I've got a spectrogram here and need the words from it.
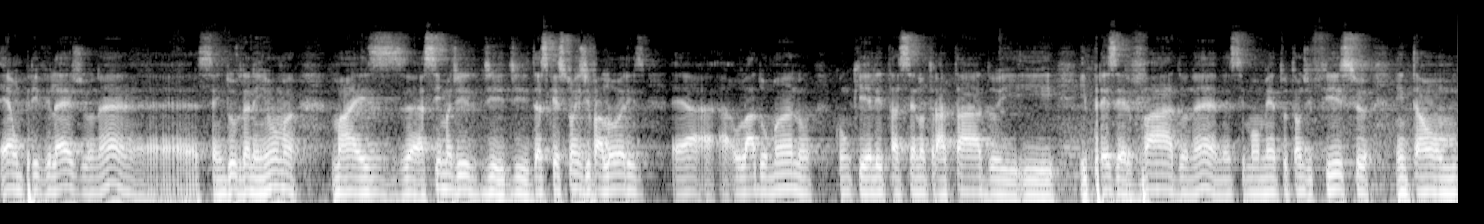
é um privilégio, né? É, sem dúvida nenhuma, mas acima de, de, de das questões de valores é, a, o lado humano com que ele está sendo tratado e, e, e, preservado né, nesse momento tão difícil. Então,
